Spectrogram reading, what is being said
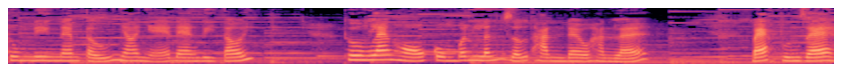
trung niên nam tử nho nhẹ đang đi tới. Thường Lan Hộ cùng binh lính giữ thành đều hành lễ. Bác vương gia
